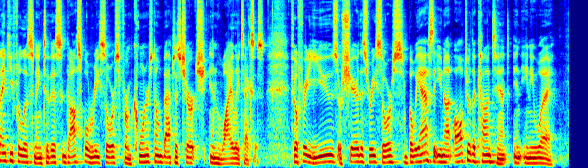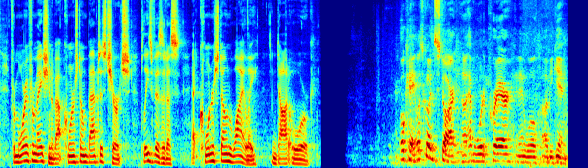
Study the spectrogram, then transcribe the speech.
Thank you for listening to this gospel resource from Cornerstone Baptist Church in Wylie, Texas. Feel free to use or share this resource, but we ask that you not alter the content in any way. For more information about Cornerstone Baptist Church, please visit us at cornerstonewiley.org. Okay, let's go ahead and start. I'll have a word of prayer and then we'll uh, begin.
